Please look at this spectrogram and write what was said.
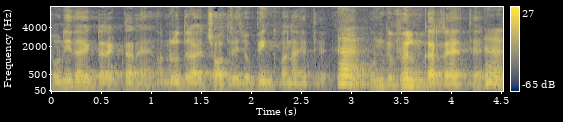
टोनी दा एक डायरेक्टर हैं अनिरुद्ध राय चौधरी जो पिंक बनाए थे हाँ। उनकी फ़िल्म कर रहे थे। हाँ।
